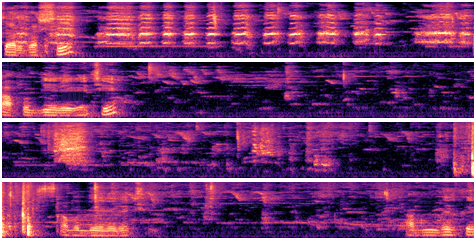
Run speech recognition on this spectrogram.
চারপাশে কাপড় দিয়ে রেখেছি কাপড় দিয়ে রেখেছি আপনাদেরকে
